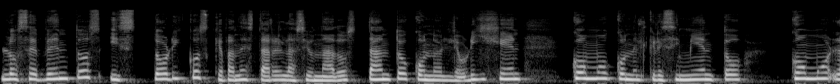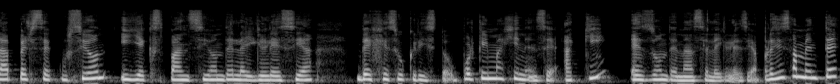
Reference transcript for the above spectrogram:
los eventos históricos que van a estar relacionados tanto con el origen como con el crecimiento, como la persecución y expansión de la iglesia de Jesucristo. Porque imagínense, aquí es donde nace la iglesia. Precisamente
